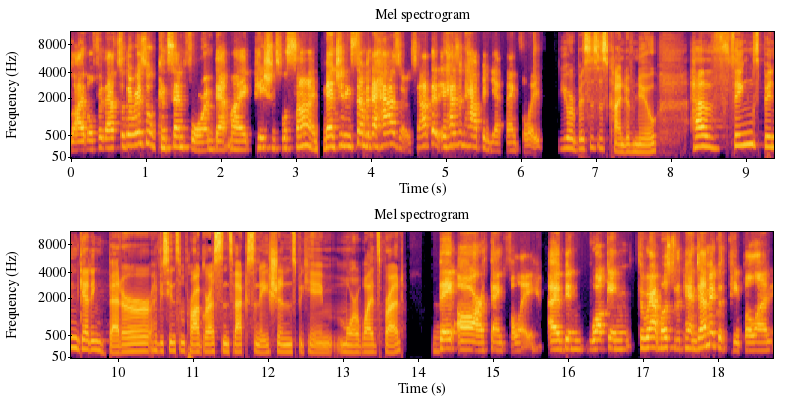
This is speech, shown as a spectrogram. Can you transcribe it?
liable for that. So there is a consent form that my patients will sign mentioning some of the hazards. Not that it hasn't happened yet, thankfully. Your business is kind of new. Have things been getting better? Have you seen some progress since vaccinations became more widespread? They are, thankfully. I've been walking throughout most of the pandemic with people, and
